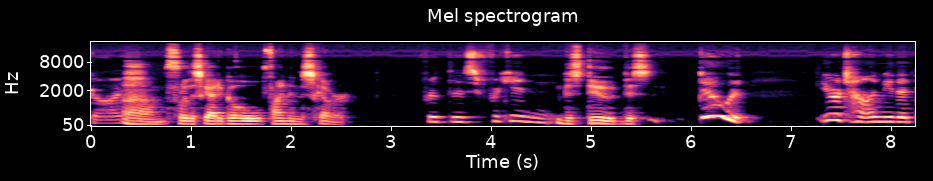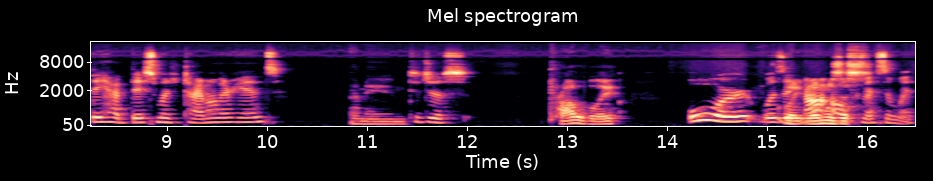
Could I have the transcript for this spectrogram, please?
gosh. um, for this guy to go find and discover. For this freaking This dude, this dude, you're telling me that they had this much time on their hands I mean, to just, probably. Or was it Wait, not was all this? messing with?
